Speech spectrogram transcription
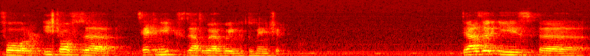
for each of the techniques that we are going to mention. The other is uh,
